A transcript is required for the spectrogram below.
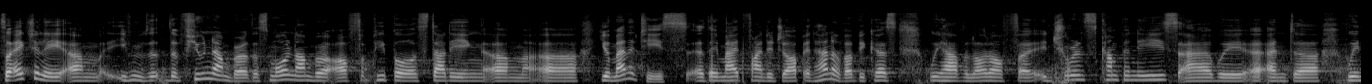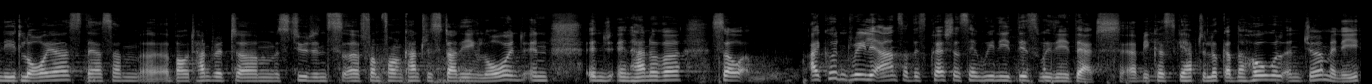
So actually, um, even the, the few number, the small number of people people studying um, uh, humanities, uh, they might find a job in Hanover because we have a lot of uh, insurance companies uh, we, uh, and uh, we need lawyers. There are some about 100 um, students from foreign countries studying law in, in, in, in Hanover. So I couldn't really answer this question, say we need this, we need that, uh, because you have to look at the whole in Germany.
